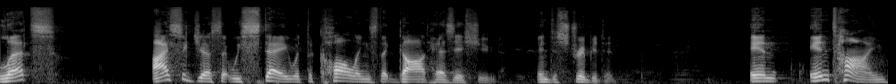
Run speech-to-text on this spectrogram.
Let's I suggest that we stay with the callings that God has issued and distributed. And in time,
